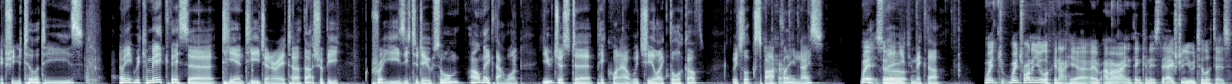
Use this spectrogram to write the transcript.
Extra utilities. I mean, we can make this uh, TNT generator. That should be pretty easy to do. So um, I'll make that one. You just uh, pick one out which you like the look of, which looks sparkly and nice. Wait, so then you can make that. which which one are you looking at here? Um, am I right in thinking it's the extra utilities?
